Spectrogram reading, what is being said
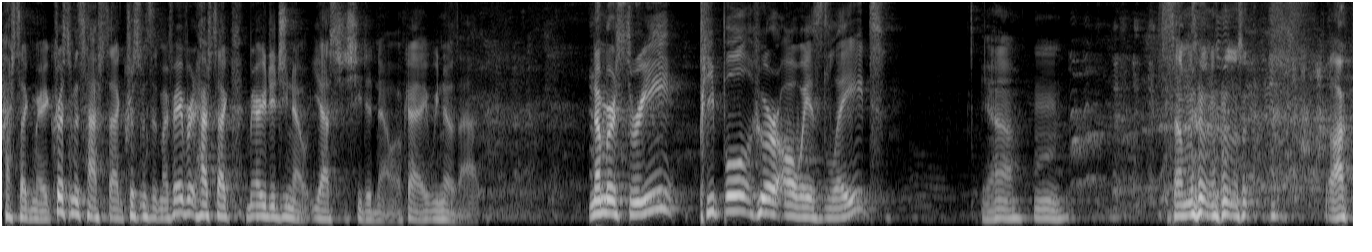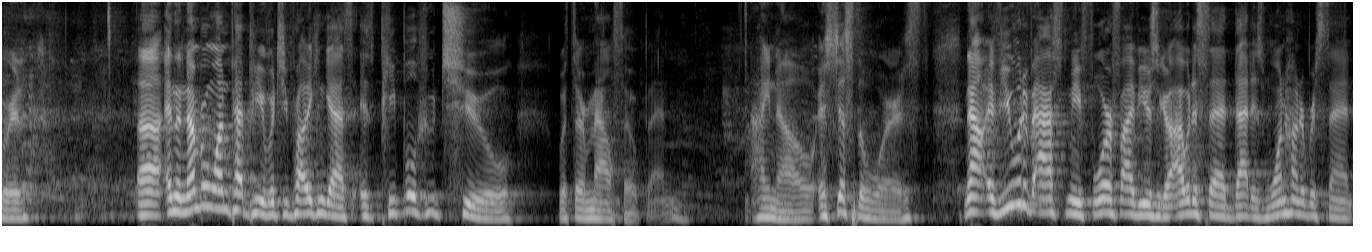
hashtag Merry Christmas, hashtag Christmas is my favorite, hashtag Mary, did you know? Yes, she did know, okay? We know that. Number three, people who are always late. Yeah, hmm. Some awkward. Uh, and the number one pet peeve, which you probably can guess, is people who chew with their mouth open. I know, it's just the worst. Now, if you would have asked me four or five years ago, I would have said that is 100%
